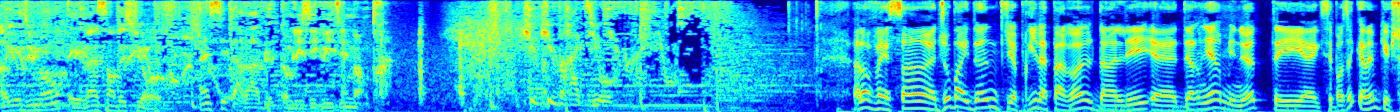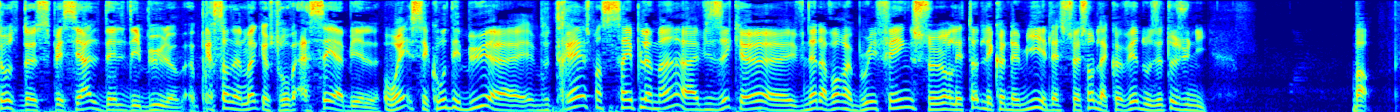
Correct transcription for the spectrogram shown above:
Mario Dumont et Vincent Dessureau. Inséparables comme les aiguilles d'une montre. Cube Radio. Alors Vincent, Joe Biden qui a pris la parole dans les euh, dernières minutes et euh, qui s'est passé quand même quelque chose de spécial dès le début. Là. Personnellement que je trouve assez habile. Oui, c'est qu'au début, euh, très, je pense simplement, a avisé qu'il euh, venait d'avoir un briefing sur l'état de l'économie et de la situation de la COVID aux États-Unis.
